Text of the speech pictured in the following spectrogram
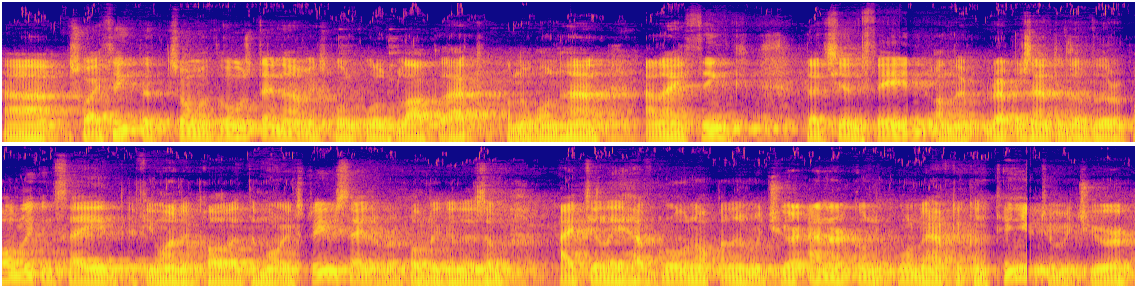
Uh, so I think that some of those dynamics will, will block that on the one hand, and I think that Sinn Féin, on the representative of the Republican side, if you want to call it the more extreme side of republicanism, actually have grown up and are mature and are going to have to continue to mature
